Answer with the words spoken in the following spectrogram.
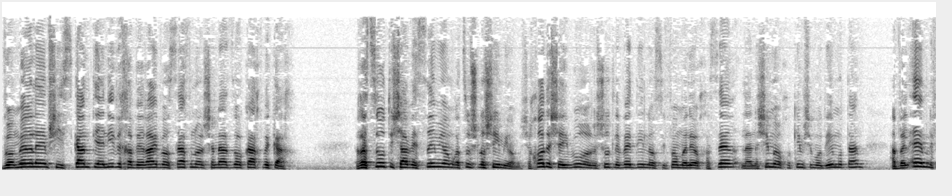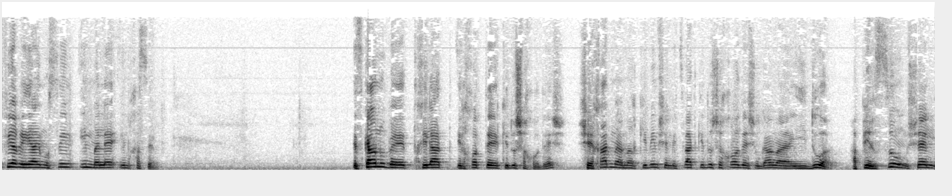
ואומר להם שהסכמתי אני וחבריי והוספנו על שנה זו כך וכך. רצו תשעה ועשרים יום, רצו שלושים יום. שחודש העיבור הרשות לבית דין להוסיפו מלא או חסר, לאנשים הרחוקים שמודיעים אותם, אבל הם, לפי הראייה, הם עושים אם מלא, אם חסר. הזכרנו בתחילת הלכות אה, קידוש החודש, שאחד מהמרכיבים של מצוות קידוש החודש הוא גם היידוע, הפרסום של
